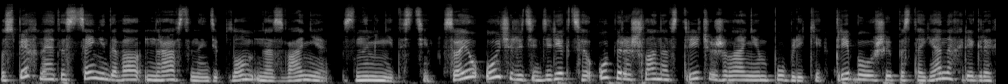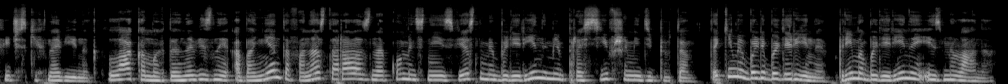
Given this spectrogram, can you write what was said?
Успех на этой сцене давал нравственный диплом названия знаменитости. В свою очередь, дирекция оперы шла навстречу желаниям публики, требовавшей постоянных хореографических новинок. Лакомых до новизны абонентов она старалась знакомить с неизвестными балеринами, просившими дебют дебюта. Такими были балерины, прима-балерины из Милана,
